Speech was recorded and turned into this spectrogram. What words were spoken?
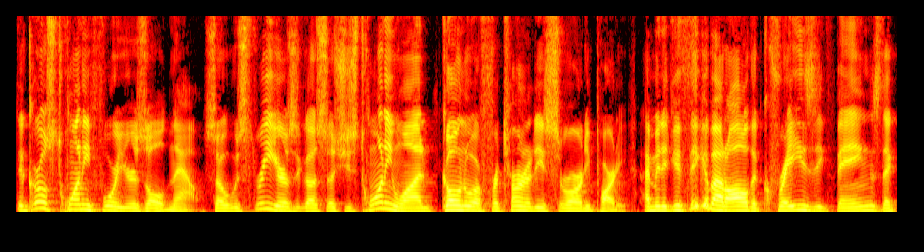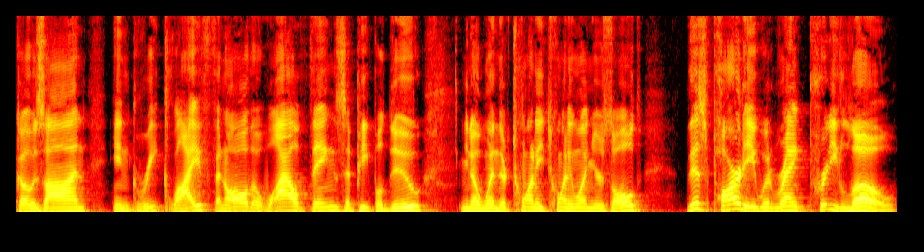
the girl's 24 years old now. So it was three years ago. So she's 21 going to a fraternity sorority party. I mean, if you think about all the crazy things that goes on in Greek life and all the wild things that people do, you know, when they're 20, 21 years old, this party would rank pretty low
